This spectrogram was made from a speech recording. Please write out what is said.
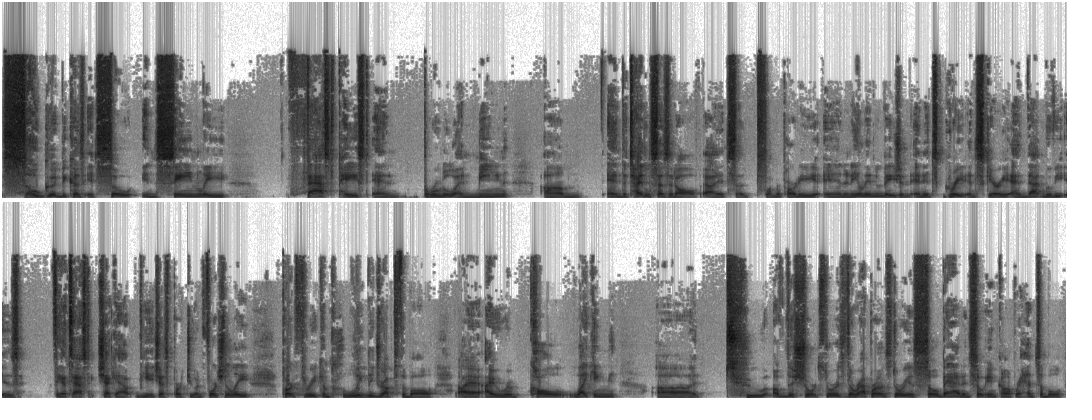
so good because it's so insanely fast paced and brutal and mean. Um, and the title says it all. Uh, it's a slumber party and an alien invasion, and it's great and scary. And that movie is fantastic. Check out VHS Part Two. Unfortunately, Part Three completely dropped the ball. I, I recall liking. Uh, two of the short stories. The wraparound story is so bad and so incomprehensible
